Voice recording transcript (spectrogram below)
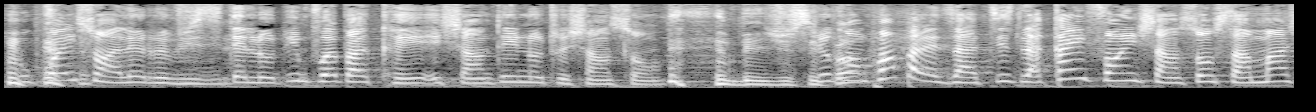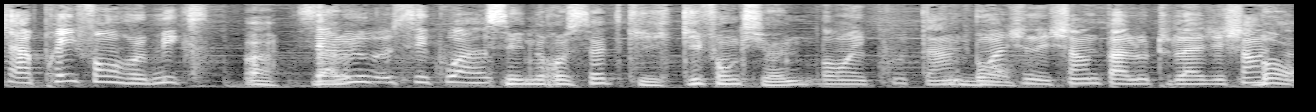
Pourquoi ils sont allés revisiter l'autre Ils ne pouvaient pas créer et chanter une autre chanson. Je sais Je pas. comprends pas les artistes. Là, quand ils font une chanson, ça marche. Après, ils font un remix. Ah, c'est bah c'est quoi? C'est une recette qui, qui fonctionne. Bon, écoute, hein, Bon. moi, je ne chante pas l'autre là. Je chante Bon,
